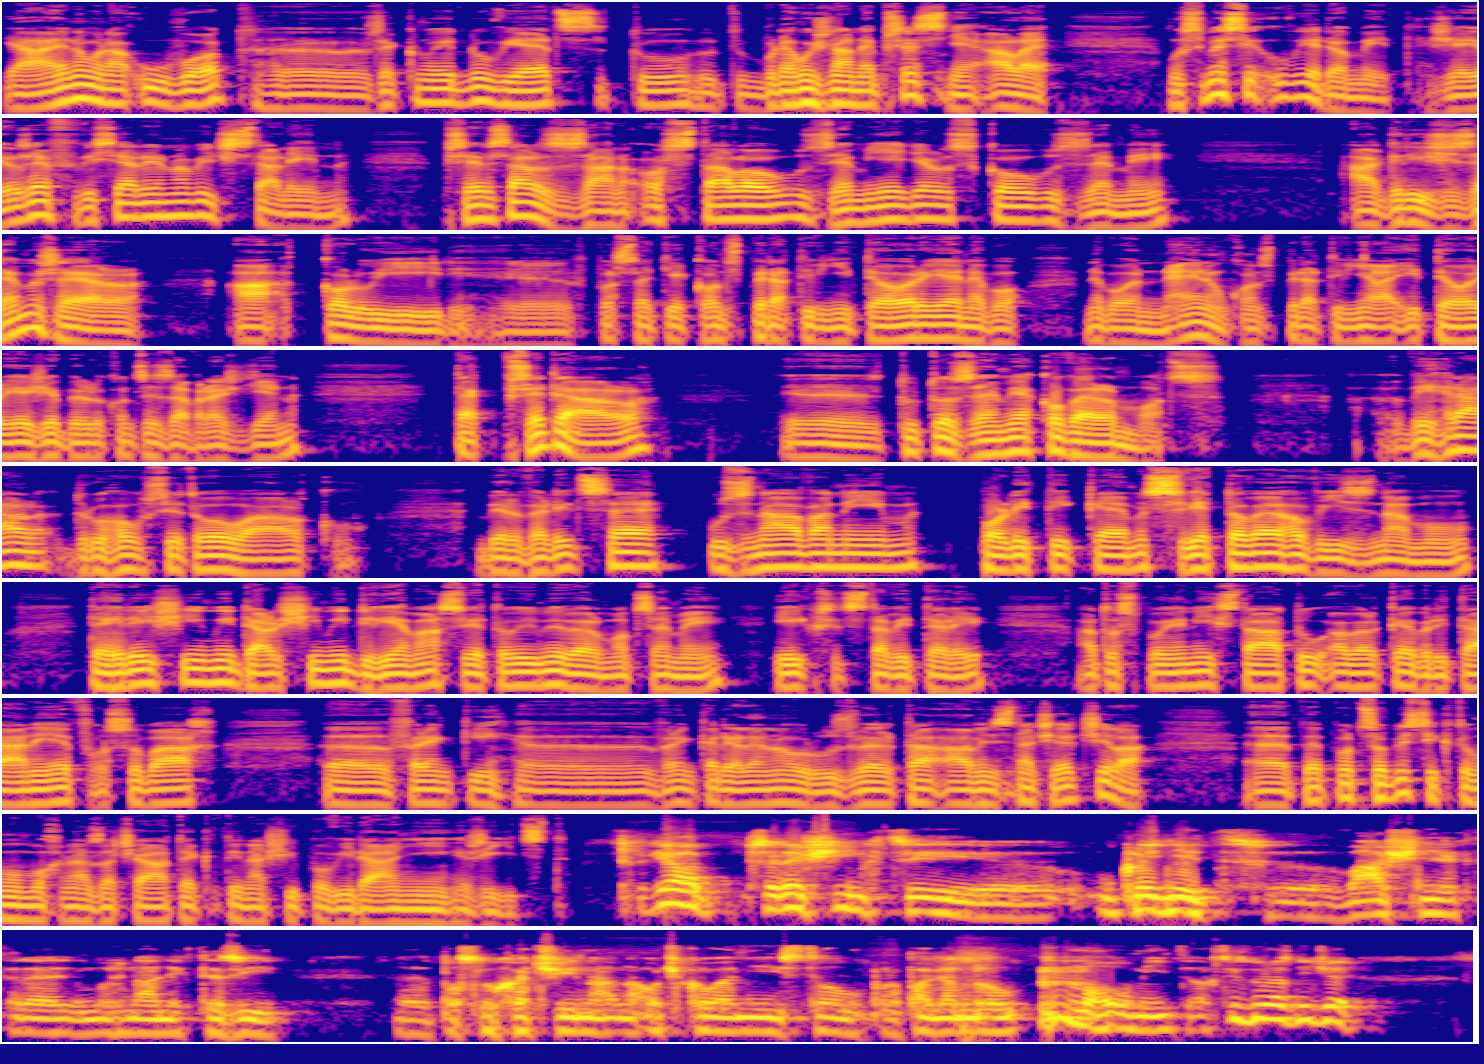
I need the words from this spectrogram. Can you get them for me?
Já jenom na úvod řeknu jednu věc, tu, tu bude možná nepřesně, ale Musíme si uvědomit, že Josef Vysarionovič Stalin převzal za ostalou zemědělskou zemi a když zemřel a kolují eh, v podstatě konspirativní teorie, nebo, nebo nejenom konspirativní, ale i teorie, že byl dokonce zavražděn, tak předal e, tuto zem jako velmoc. Vyhrál druhou světovou válku. Byl velice uznávaným politikem světového významu, tehdejšími dalšími dvěma světovými velmocemi, jejich představiteli, a to Spojených států a Velké Británie v osobách uh, Franky, uh, Franka Delano Roosevelta a Winstona Churchilla. Uh, Pepo, co by si k tomu mohl na začátek ty naší povídání říct? Tak já především chci uklidnit vášně, které možná někteří Eh, posluchači na, na očkovaní s tou propagandou mohou mít. A chci zdůraznit, že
